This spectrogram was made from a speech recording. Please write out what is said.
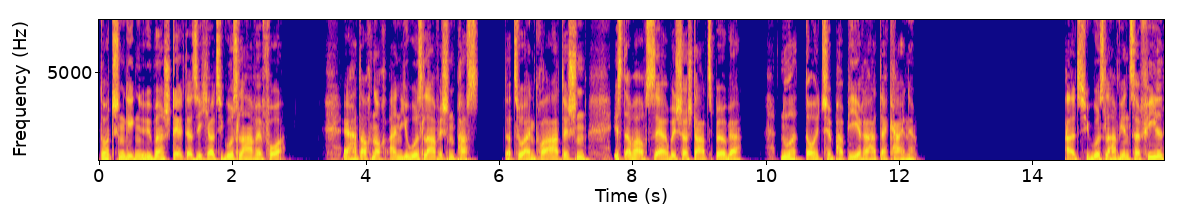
Deutschen gegenüber stellt er sich als Jugoslawe vor. Er hat auch noch einen jugoslawischen Pass, dazu einen kroatischen, ist aber auch serbischer Staatsbürger. Nur deutsche Papiere hat er keine. Als Jugoslawien zerfiel,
